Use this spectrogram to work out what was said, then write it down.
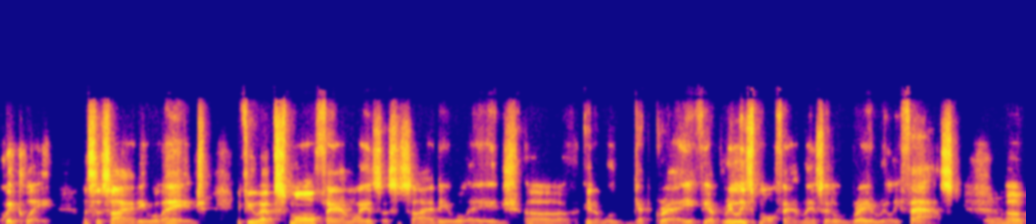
quickly a society will age. If you have small families, a society will age, uh, you know, will get gray. If you have really small families, it'll gray really fast. Mm-hmm. Uh,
